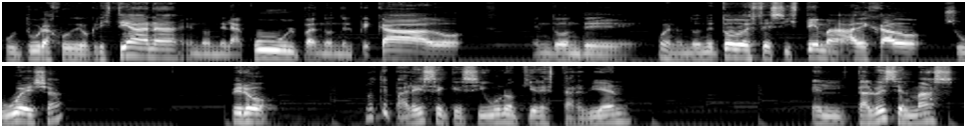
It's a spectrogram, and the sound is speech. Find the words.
cultura judeocristiana, en donde la culpa, en donde el pecado, en donde, bueno, en donde todo este sistema ha dejado su huella. Pero, ¿no te parece que si uno quiere estar bien, el, tal vez el más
